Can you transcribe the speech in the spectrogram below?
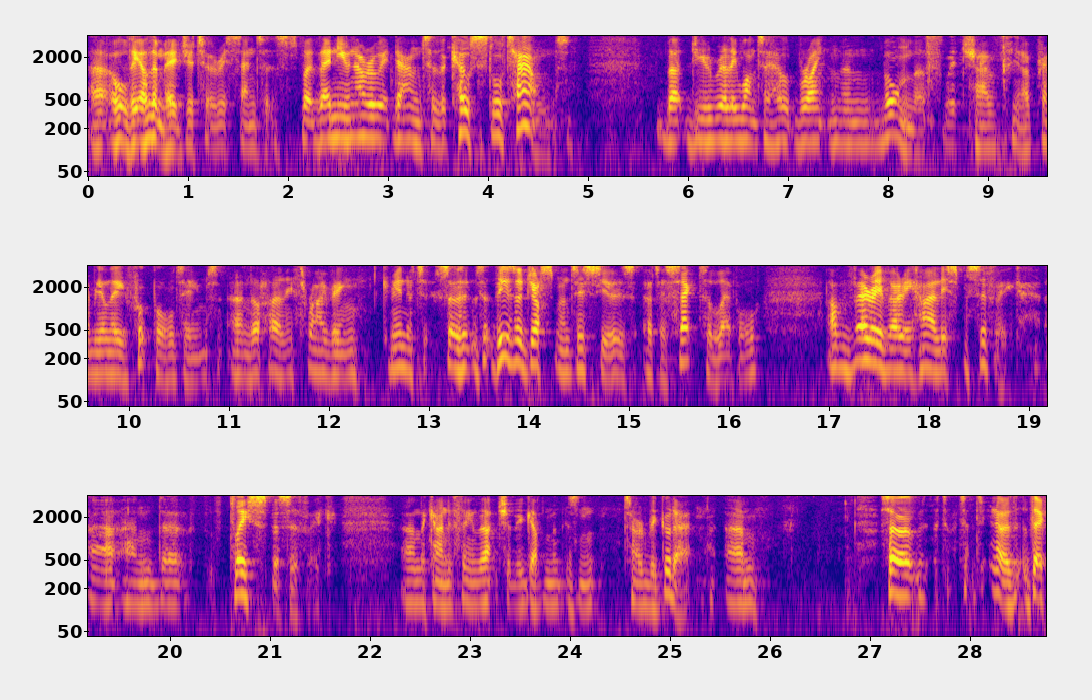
uh, all the other major tourist centres? But then you narrow it down to the coastal towns. But do you really want to help Brighton and Bournemouth, which have you know Premier League football teams and are highly thriving communities? So these adjustment issues at a sector level are very, very highly specific uh, and uh, place specific. And the kind of thing that actually government isn't terribly good at. Um, so, you know, there,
